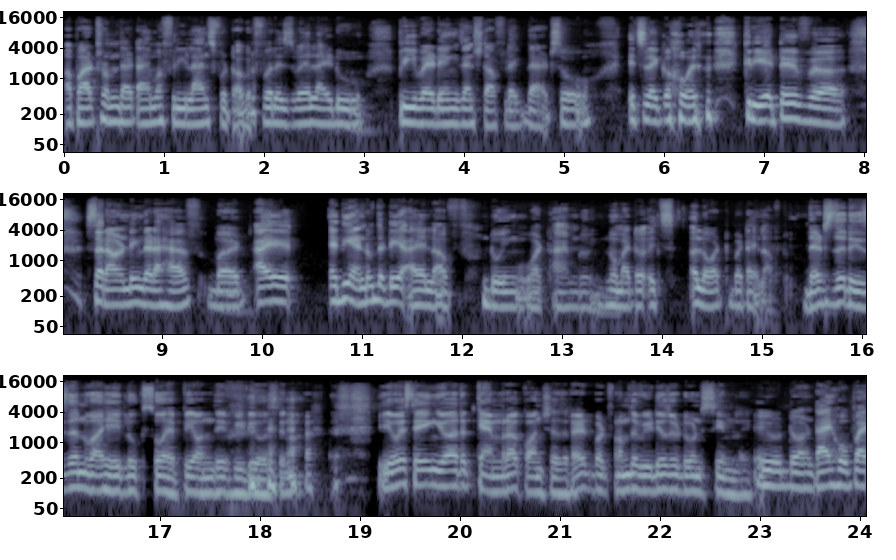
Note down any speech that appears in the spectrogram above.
Apart from that, I'm a freelance photographer as well. I do pre weddings and stuff like that. So it's like a whole creative uh, surrounding that I have. But I at the end of the day i love doing what i'm doing no matter it's a lot but i love doing That's the reason why he looks so happy on the videos. You know, you were saying you are camera conscious, right? But from the videos, you don't seem like. you don't i hope i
